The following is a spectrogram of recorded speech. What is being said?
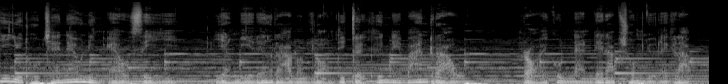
ที่ YouTube Channel 1 LC ยังมีเรื่องราวหลอนๆที่เกิดขึ้นในบ้านเรา รอให้คุณแนนได้รับชมอยู่นะครับ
